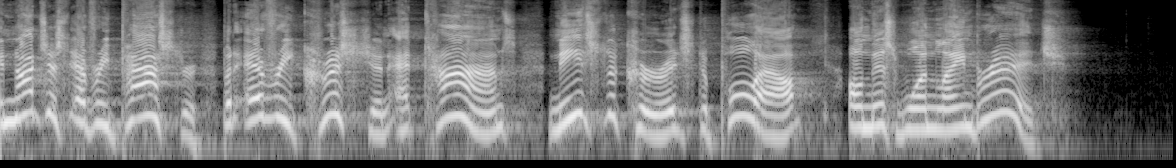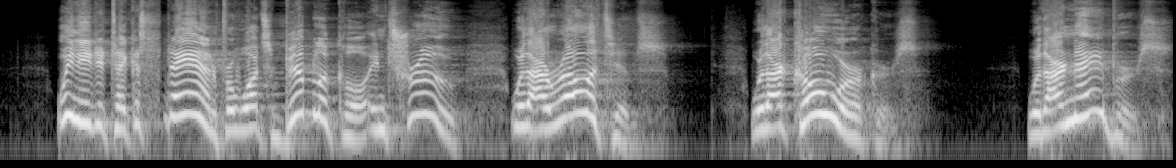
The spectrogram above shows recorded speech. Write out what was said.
And not just every pastor, but every Christian at times needs the courage to pull out on this one lane bridge. We need to take a stand for what's biblical and true with our relatives, with our coworkers, with our neighbors.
